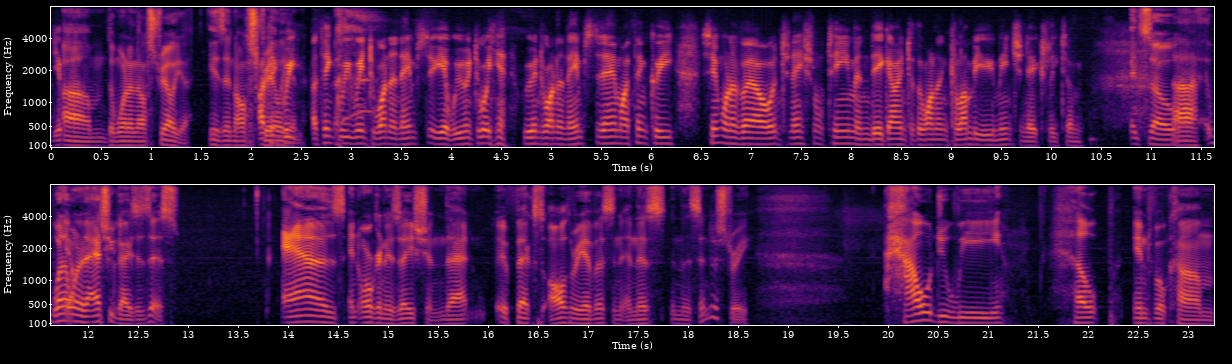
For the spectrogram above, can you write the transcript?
yep. um, the one in Australia is in Australian. I think we, I think we went to one in Amsterdam. Yeah, we went to yeah, we went to one in Amsterdam. I think we sent one of our international team, and they're going to the one in Colombia you mentioned actually, Tim. And so, uh, what yep. I wanted to ask you guys is this: as an organization that affects all three of us in, in this in this industry, how do we help InfoComm?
